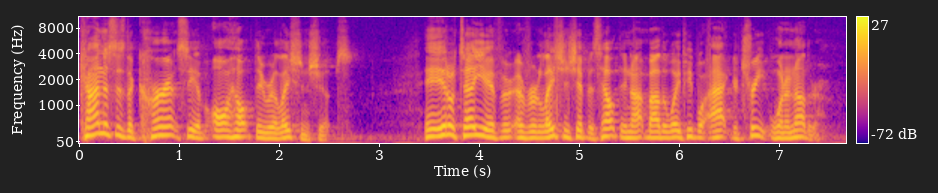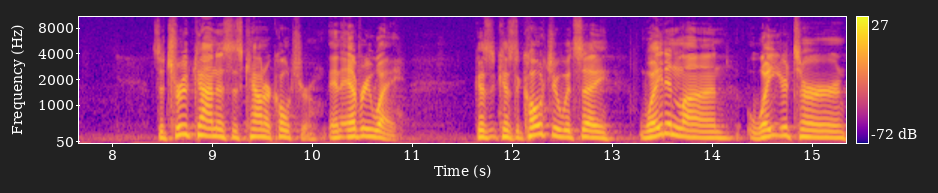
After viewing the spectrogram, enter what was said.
kindness is the currency of all healthy relationships. It'll tell you if a, relationship is healthy or not by the way people act or treat one another. So true kindness is counterculture in every way. Because the culture would say, wait in line, wait your turn,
